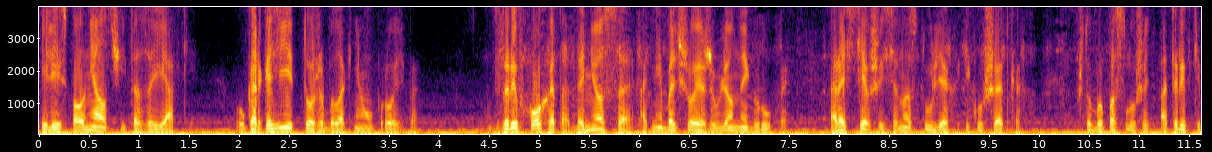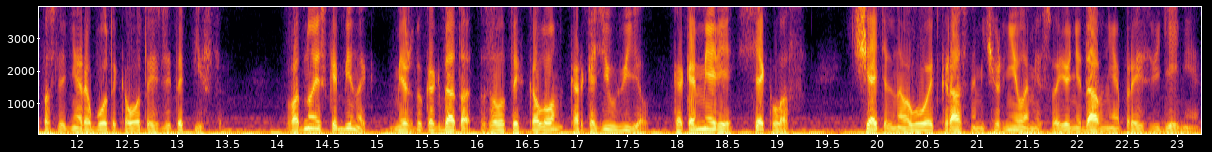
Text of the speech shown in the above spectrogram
или исполнял чьи-то заявки. У Каркази тоже была к нему просьба. Взрыв хохота донесся от небольшой оживленной группы, рассевшейся на стульях и кушетках, чтобы послушать отрывки последней работы кого-то из летописцев. В одной из кабинок, между когда-то золотых колонн, Каркази увидел, как Амери Секлас тщательно выводит красными чернилами свое недавнее произведение.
